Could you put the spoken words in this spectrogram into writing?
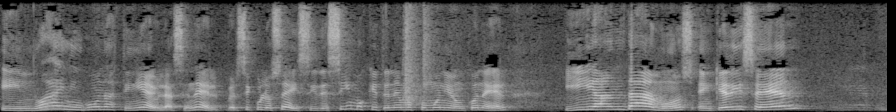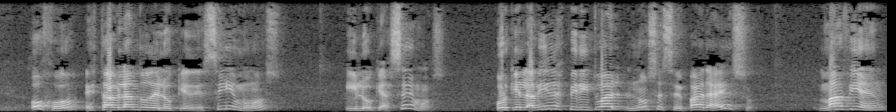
y no hay ninguna tinieblas en él. Versículo 6, si decimos que tenemos comunión con él y andamos, ¿en qué dice Ojo, está hablando de lo que decimos y lo que hacemos. Porque en la vida espiritual no se separa eso. Más bien,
